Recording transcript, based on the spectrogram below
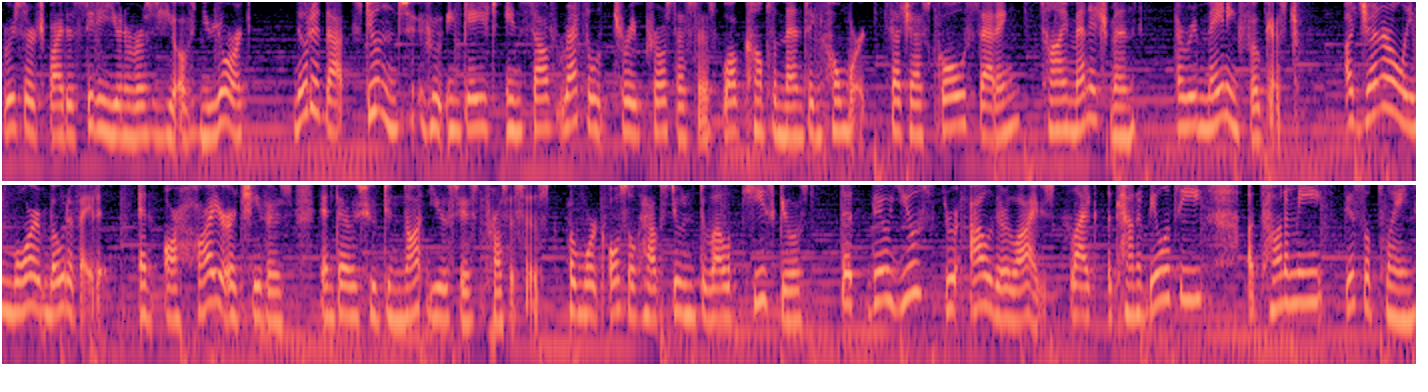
Research by the City University of New York noted that students who engaged in self regulatory processes while complementing homework, such as goal setting, time management, and remaining focused, are generally more motivated and are higher achievers than those who do not use these processes. Homework also helps students develop key skills that they'll use throughout their lives, like accountability, autonomy, discipline,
